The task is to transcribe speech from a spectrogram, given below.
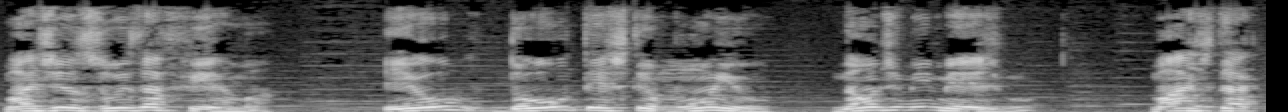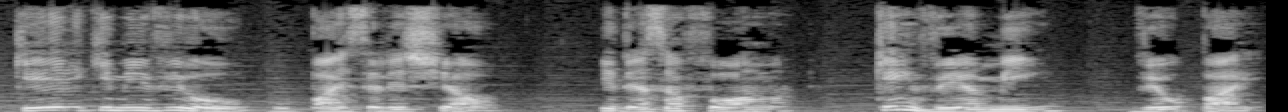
Mas Jesus afirma: Eu dou testemunho não de mim mesmo, mas daquele que me enviou, o Pai Celestial. E dessa forma, quem vê a mim, vê o Pai.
